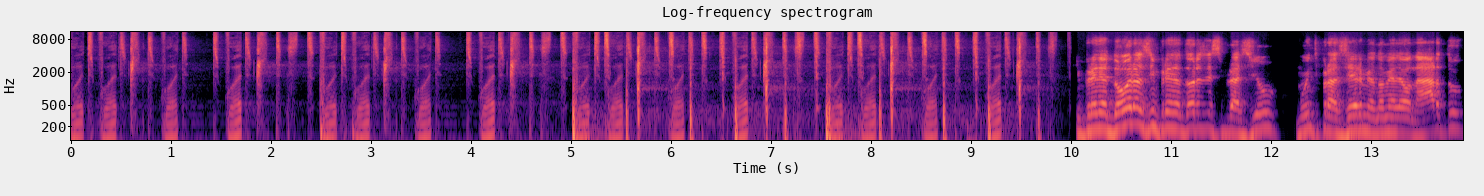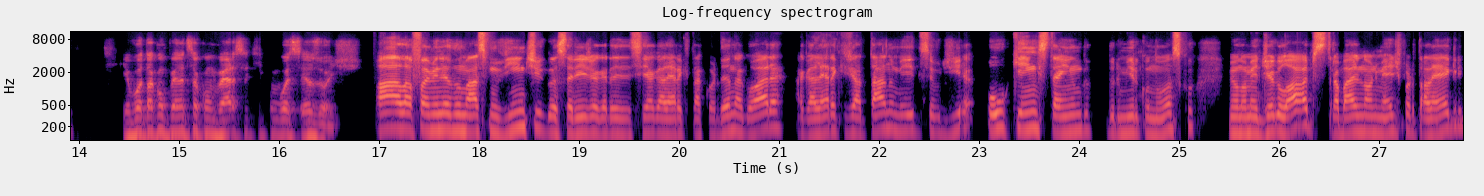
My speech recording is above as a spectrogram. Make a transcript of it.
what what what what what what what what what what what what what what Empreendedoras e empreendedores desse Brasil, muito prazer. Meu nome é Leonardo eu vou estar acompanhando essa conversa aqui com vocês hoje. Fala, família do Máximo 20. Gostaria de agradecer a galera que está acordando agora, a galera que já está no meio do seu dia ou quem está indo dormir conosco. Meu nome é Diego Lopes, trabalho na Unimed Porto Alegre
